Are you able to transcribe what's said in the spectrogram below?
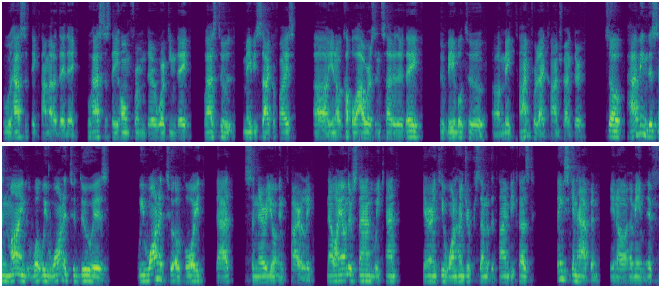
who has to take time out of their day, who has to stay home from their working day, who has to maybe sacrifice, uh, you know, a couple hours inside of their day to be able to uh, make time for that contractor. So having this in mind, what we wanted to do is we wanted to avoid that scenario entirely. Now I understand we can't guarantee 100% of the time because things can happen. You know, I mean, if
